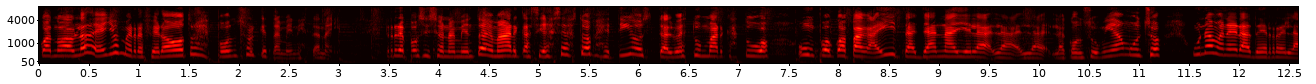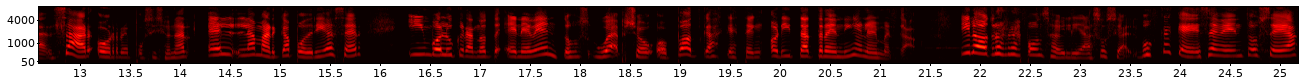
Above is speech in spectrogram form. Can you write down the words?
cuando hablo de ellos me refiero a otros sponsors que también están ahí. Reposicionamiento de marca, si ese es tu objetivo, si tal vez tu marca estuvo un poco apagadita, ya nadie la, consumía mucho, una manera de relanzar o reposicionar la marca podría ser involucrándote en eventos, web show o podcast que estén ahorita trending en el mercado. Y lo otro es responsabilidad social. Busca que ese evento sea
